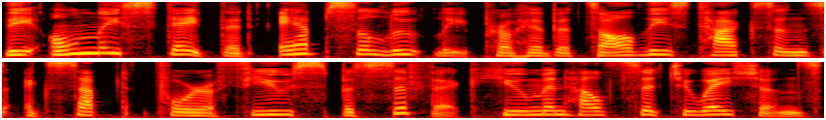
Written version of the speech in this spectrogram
The only state that absolutely prohibits all these toxins except for a few specific human health situations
